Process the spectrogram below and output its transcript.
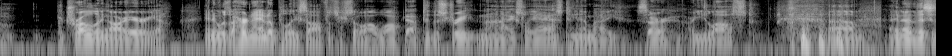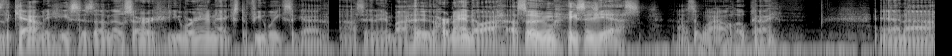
patrolling our area, and it was a Hernando police officer. So I walked out to the street and I actually asked him, "Hey, sir, are you lost?" um, I know this is the county. He says, uh, "No, sir, you were annexed a few weeks ago." I said, "And by who? Hernando, I assume." He says, "Yes." I said, "Wow, okay." And uh,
